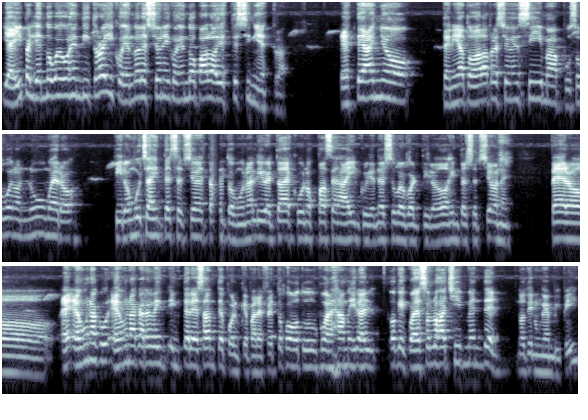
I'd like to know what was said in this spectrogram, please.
Y ahí perdiendo juegos en Detroit y cogiendo lesiones y cogiendo palos a este siniestra. Este año tenía toda la presión encima, puso buenos números, tiró muchas intercepciones, tanto tomó unas libertades con unos pases ahí, incluyendo el Super Bowl, tiró dos intercepciones. Pero es una, es una carrera interesante porque para efecto cuando tú pones a mirar, ok, ¿cuáles son los achievements de él? No tiene un MVP,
